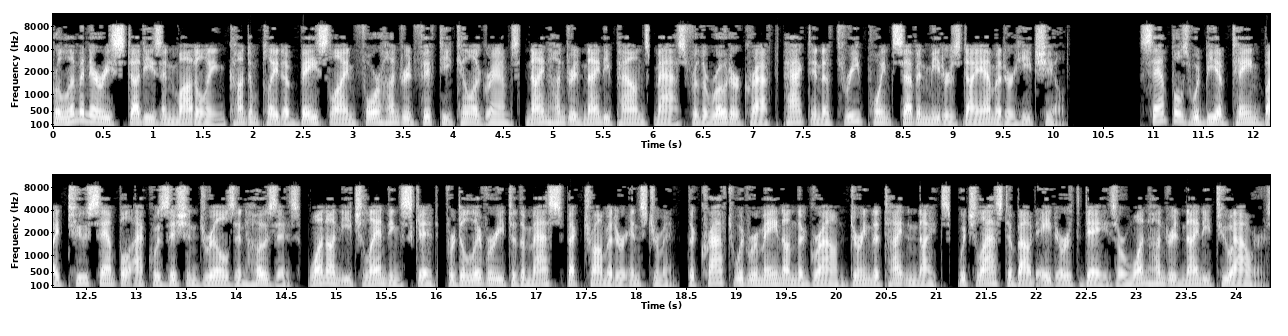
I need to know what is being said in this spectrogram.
Preliminary studies and modeling contemplate a baseline 450 kilograms (990 pounds) mass for the rotorcraft packed in a 3.7 meters diameter heat shield. Samples would be obtained by two sample acquisition drills and hoses, one on each landing skid, for delivery to the mass spectrometer instrument. The craft would remain on the ground during the Titan nights, which last about 8 Earth days or 192 hours.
